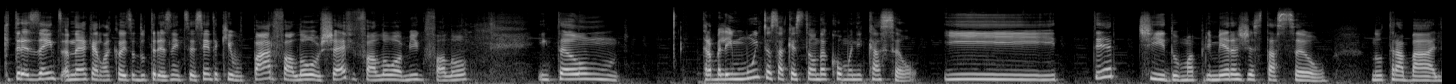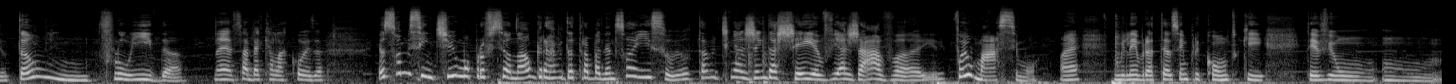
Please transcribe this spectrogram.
que 300, né? Aquela coisa do 360 que o par falou, o chefe falou, o amigo falou. Então, trabalhei muito essa questão da comunicação. E ter tido uma primeira gestação no trabalho tão fluida, né? Sabe aquela coisa eu só me senti uma profissional grávida trabalhando, só isso. Eu tava, tinha agenda cheia, eu viajava, e foi o máximo. Né? me lembro até, eu sempre conto que teve um, um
